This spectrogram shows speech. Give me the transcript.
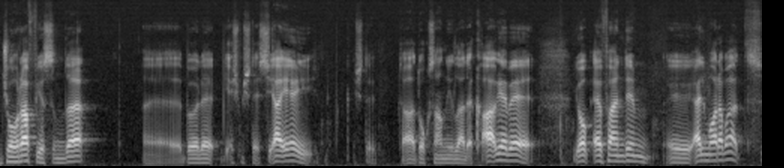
coğrafyasında e, böyle geçmişte CIA işte ta 90'lı yıllarda KGB yok efendim e, El Muharabat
